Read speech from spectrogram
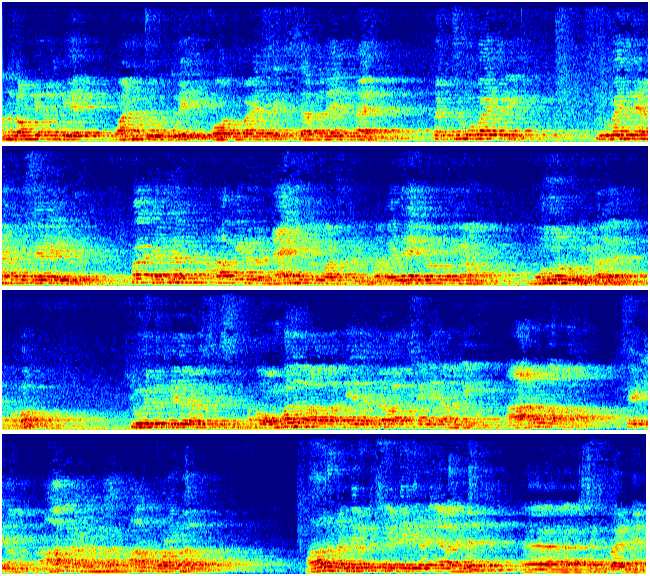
ഒന്ന് കൗണ്ട് ചെയ്ത് നോക്കിയേ. One two three four five six seven eight nine ഇപ്പൊ two by three two by three ആണ് നമുക്ക് ഷെയർ ചെയ്യുന്നത് അപ്പൊ എത്ര ആക്കിയിട്ടുണ്ട്? ഉണ്ട്. അപ്പൊ ഇതിനെ എങ്ങനെ കുടിക്കണം മൂന്നോട് കുടിക്കണം അല്ലേ? അപ്പൊ ടു ഇന്റു ത്രീ സിക്സ് അപ്പൊ ഒമ്പത് ഭാഗമാക്കിയാൽ എത്ര ഭാഗം ഷെയ്ഡ് ചെയ്താൽ മതി ആറ് ഷെയ്ഡ് ചെയ്താൽ മതി. ആറ് കണ്ണുകൾ ആറ് ആറ് കണ്ണികൾ ഷെയ്ഡ് ചെയ്ത് കഴിഞ്ഞാൽ അതിന്റെ സിക്സ് ബൈ നയൻ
